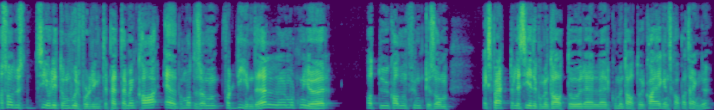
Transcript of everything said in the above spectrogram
altså Du sier jo litt om hvorfor du ringte Petter, men hva er det på en måte som for din del Morten, gjør at du kan funke som ekspert eller sidekommentator eller kommentator? Hva egenskaper trenger du?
